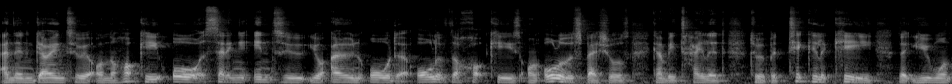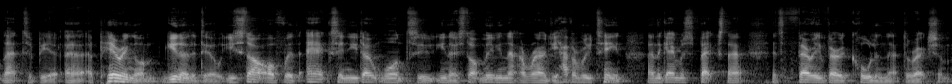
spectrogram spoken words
and then going to it on the hotkey or setting it into your own order. All of the hotkeys on all of the specials can be tailored to a particular key that you want that to be uh, appearing on. You know the deal. You start off with X and you don't want want to, you know, start moving that around. You have a routine, and the game respects that. It's very, very cool in that direction.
